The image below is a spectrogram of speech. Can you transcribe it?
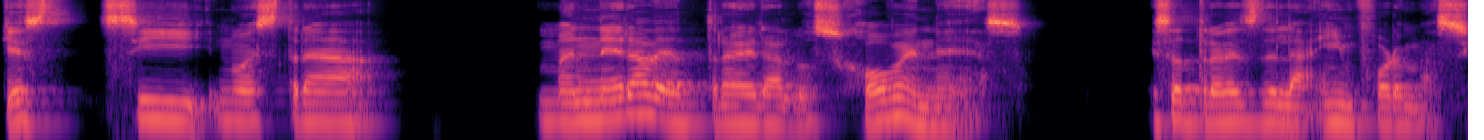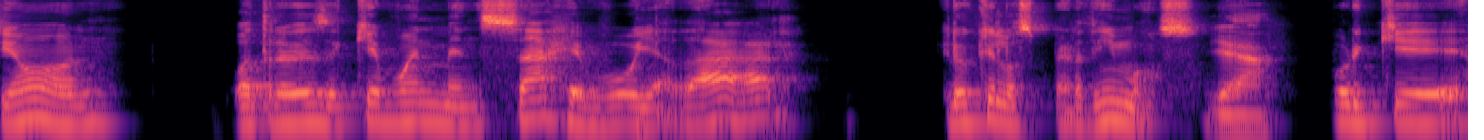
que es, si nuestra manera de atraer a los jóvenes es a través de la información o a través de qué buen mensaje voy a dar, creo que los perdimos. ya, Porque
